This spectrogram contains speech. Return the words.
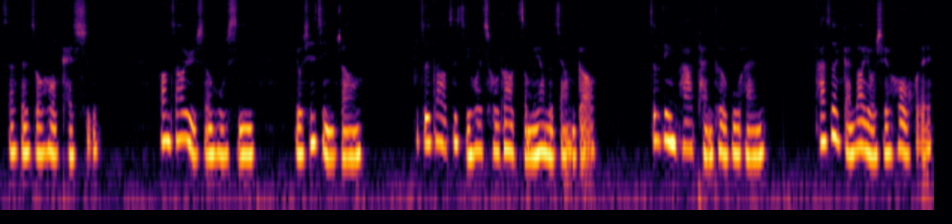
三分钟后开始，方昭宇深呼吸，有些紧张，不知道自己会抽到怎么样的奖稿，这令他忐忑不安。他正感到有些后悔，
